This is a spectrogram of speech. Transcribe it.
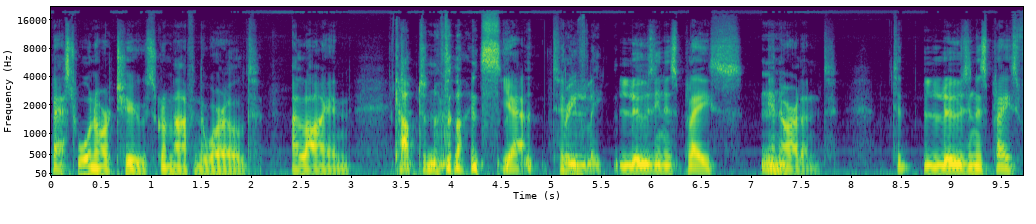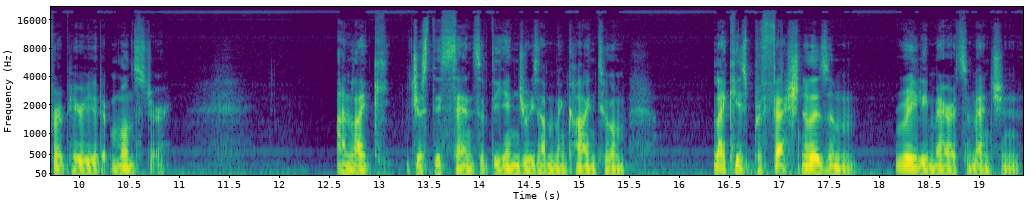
best one or two scrum half in the world, a lion, Captain of the Lions. yeah, to Briefly. l- losing his place in mm-hmm. Ireland, to losing his place for a period at Munster, and like just this sense of the injuries haven't been kind to him. Like his professionalism really merits a mm. mention.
